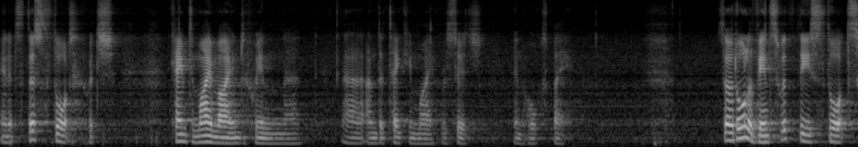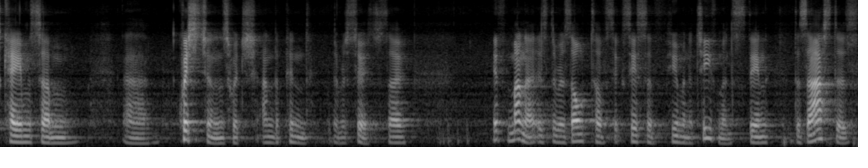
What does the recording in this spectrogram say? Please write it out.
And it's this thought which came to my mind when uh, uh, undertaking my research in Hawke's Bay. So, at all events, with these thoughts came some uh, questions which underpinned the research. So, if mana is the result of successive human achievements, then disasters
